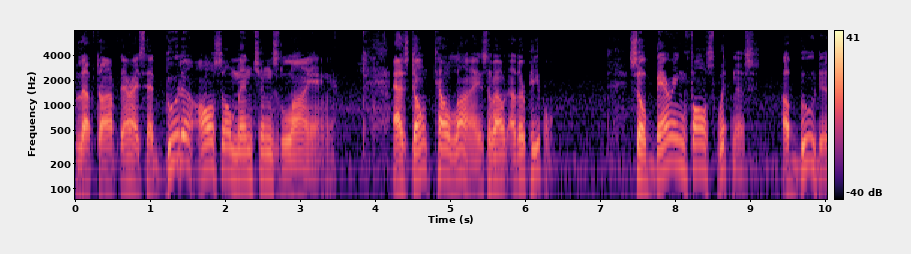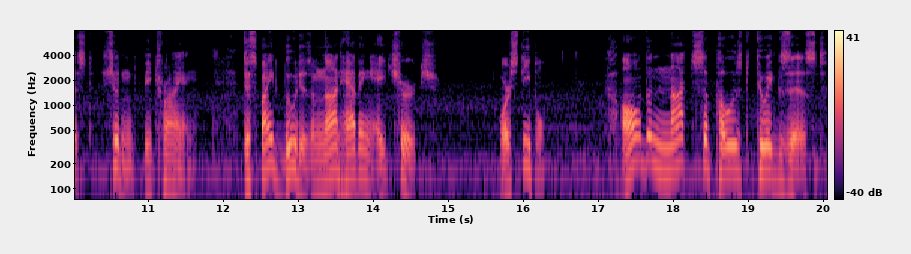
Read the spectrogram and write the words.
left off there. I said Buddha also mentions lying, as don't tell lies about other people. So, bearing false witness, a Buddhist shouldn't be trying, despite Buddhism not having a church or steeple. All the not supposed to exist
